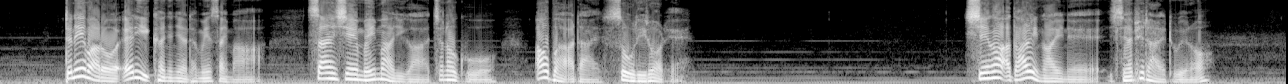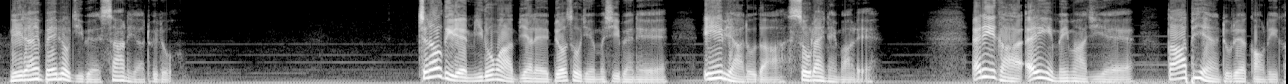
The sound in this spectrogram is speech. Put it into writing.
။ဒီနေ့မှာတော့အဲ့ဒီခန်းညညထမင်းဆိုင်မှာစံရှင်မိန်းမကြီးကကျွန်တော်ကို အောက်ပါအတိုင်းဆိုလေတော့တယ်ရှင်ကအသားတွေငါးရီနဲ့ရန်ဖြစ်ထားတယ်တူတယ်နော် နေတိုင်းပဲပြုတ်ကြီးပဲစားနေတာတွေ့လို့ကျွန်ုပ်တည်တဲ့မိသုံးမှာပြန်လဲပြောဆိုခြင်းမရှိဘဲနဲ့အေးပြာလို့သာစိုးလိုက်နိုင်ပါတယ်အဲ့ဒီအခါအဲ့ဒီမိန်းမကြီးရဲ့သားပြန်တူတဲ့ကောင်လေးက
